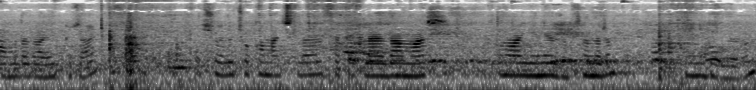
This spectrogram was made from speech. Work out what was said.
Formu da gayet güzel. Şöyle çok amaçlı sepetlerden var. Bunlar yeni ürün sanırım. Yeni görüyorum.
